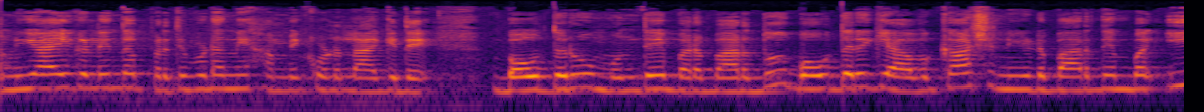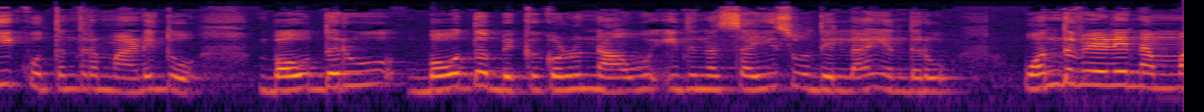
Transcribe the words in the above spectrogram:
ಅನುಯಾಯಿಗಳಿಂದ ಪ್ರತಿಭಟನೆ ಹಮ್ಮಿಕೊಳ್ಳಲಾಗಿದೆ. ಬೌದ್ಧರು ಮುಂದೆ ಬರಬಾರದು, ಬೌದ್ಧರಿಗೆ ಅವಕಾಶ ನೀಡಬಾರದೆಂಬ ಈ ಕುತಂತ್ರ ಮಾಡಿದ್ದು, ಬೌದ್ಧರು, ಬೌದ್ಧ ಬಿಕ್ಕುಗಳು ನಾವು ಇದನ್ನು ಸಹಿಸುವುದಿಲ್ಲ ಎಂದರು. ಒಂದು ವೇಳೆ ನಮ್ಮ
